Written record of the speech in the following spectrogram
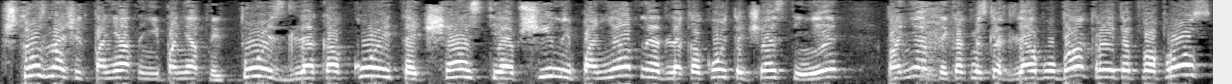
Что значит понятный, непонятный? То есть для какой-то части общины понятный, а для какой-то части непонятный. Как мы сказали, для Абу Бакра этот вопрос,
